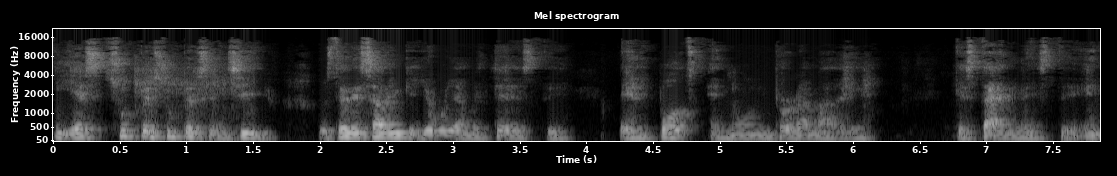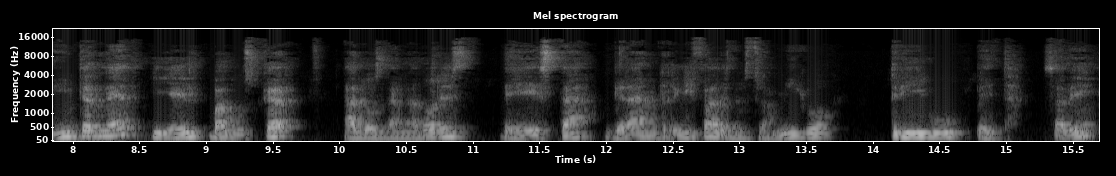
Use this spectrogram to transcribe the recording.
Y es súper, súper sencillo. Ustedes saben que yo voy a meter este, el pod en un programa que está en, este, en internet y él va a buscar a los ganadores de esta gran rifa de nuestro amigo Tribu Beta. ¿Sale?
